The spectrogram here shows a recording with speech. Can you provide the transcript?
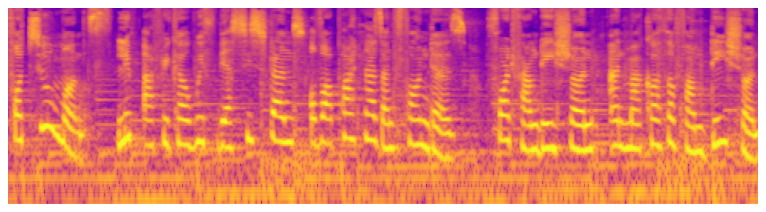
For two months, Leap Africa, with the assistance of our partners and funders, Ford Foundation and MacArthur Foundation,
